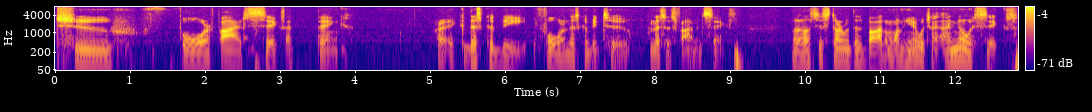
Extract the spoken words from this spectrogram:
two, four, five, six, I think. All right, this could be four and this could be two and this is 5 and 6. But uh, let's just start with this bottom one here, which I, I know is 6.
